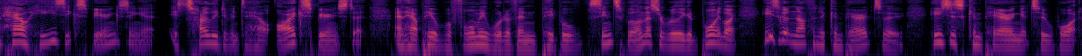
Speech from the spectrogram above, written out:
how he's experiencing it is totally different to how I experienced it and how people before me would have and people since will. And that's a really good point. Like he's got nothing to compare it to. He's just comparing it to what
